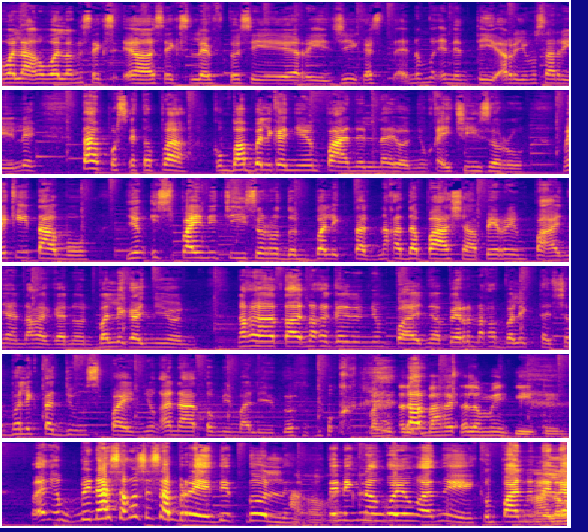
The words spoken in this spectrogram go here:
wala walang sex ah, sex left to si Reggie kasi ano mo NTR yung sarili. Tapos ito pa, kung babalikan niyo yung panel na yon, yung kay Chizuru, may kita mo yung spine ni Chizuru doon baliktad, nakadapa siya pero yung paa niya nakaganon. Balikan niyo yun. Nakata nakaganon yung paa niya pero nakabaliktad siya. Baliktad yung spine, yung anatomy mali doon. Bakit, alam, bakit alam mo yung detail? Binasa ko sa subreddit, tol. Ah, okay. Tinignan ko yung ano eh, kung paano Kala, nila...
